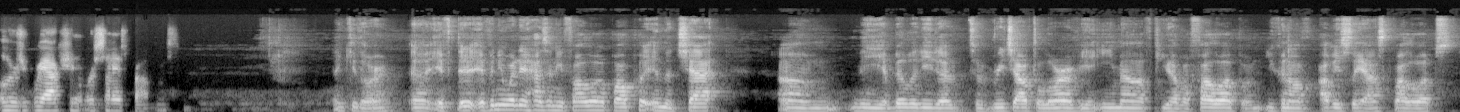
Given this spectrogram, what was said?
allergic reaction or sinus problems. Thank you, Laura. Uh, if there, if anyone has any follow up, I'll put in the chat um, the ability to, to reach out to Laura via email if you have a follow up. You can obviously ask follow ups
